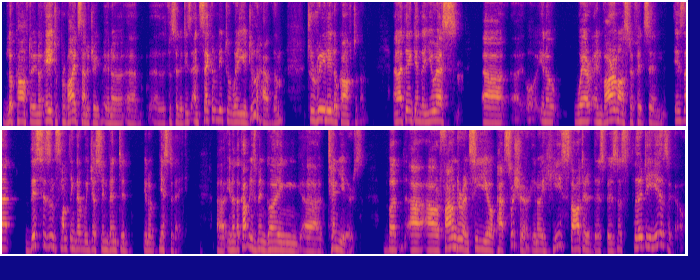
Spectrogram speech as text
look after, you know, a to provide sanitary, you know, uh, uh, facilities, and secondly, to where you do have them, to really look after them. And I think in the U.S., uh, you know, where EnviroMaster fits in is that this isn't something that we just invented, you know, yesterday. Uh, you know, the company's been going uh, 10 years, but uh, our founder and CEO, Pat Swisher, you know, he started this business 30 years ago.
